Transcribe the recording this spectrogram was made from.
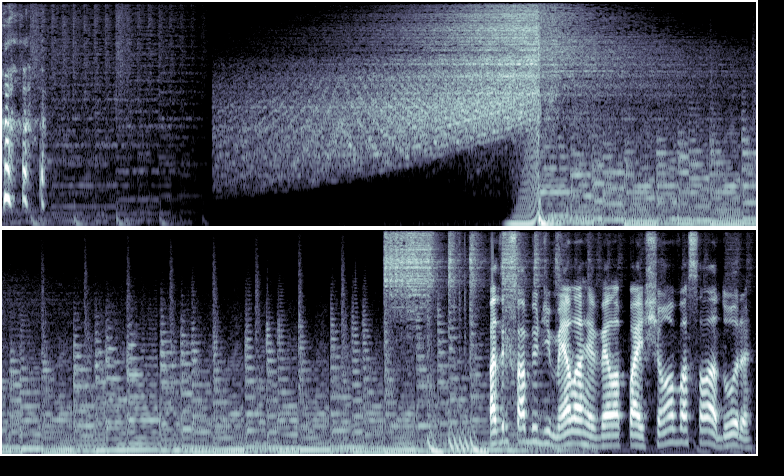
Padre Fábio de Mello revela paixão avassaladora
